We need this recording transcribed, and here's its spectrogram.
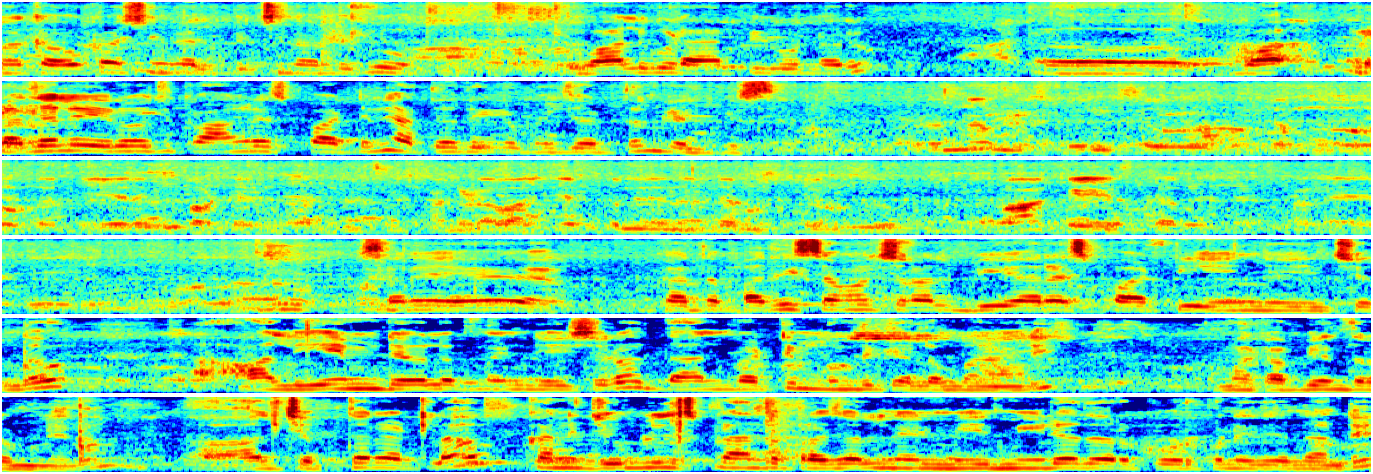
మాకు అవకాశం కల్పించినందుకు వాళ్ళు కూడా హ్యాపీగా ఉన్నారు. ప్రజలే ఈరోజు కాంగ్రెస్ పార్టీని అత్యధిక మెజార్టీతో గెలిపిస్తారు. ఇప్పుడున్న ముస్లిమ్స్ ఇంతకుముందు ఏదైతే టీఆర్ఎస్ పార్టీ ఉందో, అక్కడ వాళ్ళు చెప్తున్నది ఏంటంటే ముస్లిమ్స్ మాకే ఇస్తారు అనేది వాళ్ళ సరే గత పది సంవత్సరాలు బీఆర్ఎస్ పార్టీ ఏం చేయించిందో వాళ్ళు ఏం డెవలప్మెంట్ చేసారో దాన్ని బట్టి ముందుకు వెళ్ళమనండి మాకు అభ్యంతరం లేదు. వాళ్ళు చెప్తారు అట్లా కానీ జూబ్లీస్ ప్రాంత ప్రజలు నేను మీ మీడియా ద్వారా కోరుకునేది ఏంటంటే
